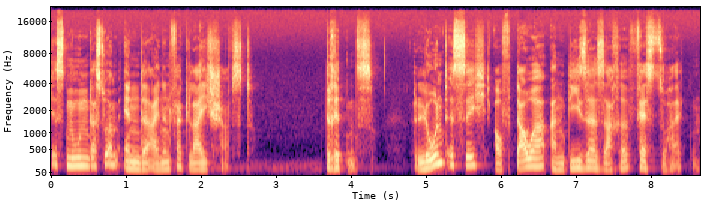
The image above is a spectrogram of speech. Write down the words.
ist nun, dass du am Ende einen Vergleich schaffst. Drittens. Lohnt es sich, auf Dauer an dieser Sache festzuhalten?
